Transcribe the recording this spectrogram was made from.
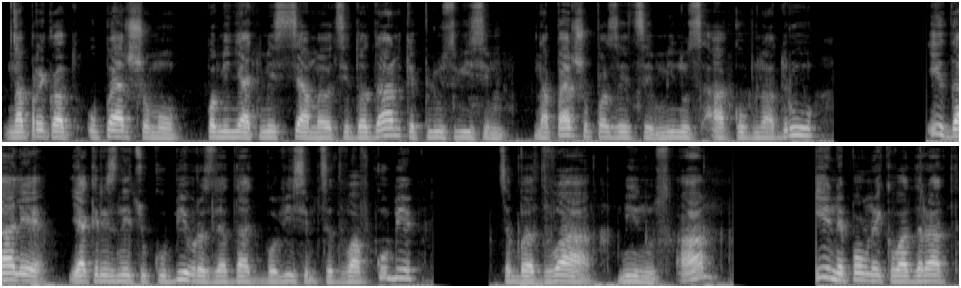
Наприклад, у першому поміняти місцями оці доданки, плюс 8 на першу позицію, мінус А куб на другу. І далі, як різницю кубів розглядати, бо 8 це 2 в кубі. Це буде 2 мінус А. І неповний квадрат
